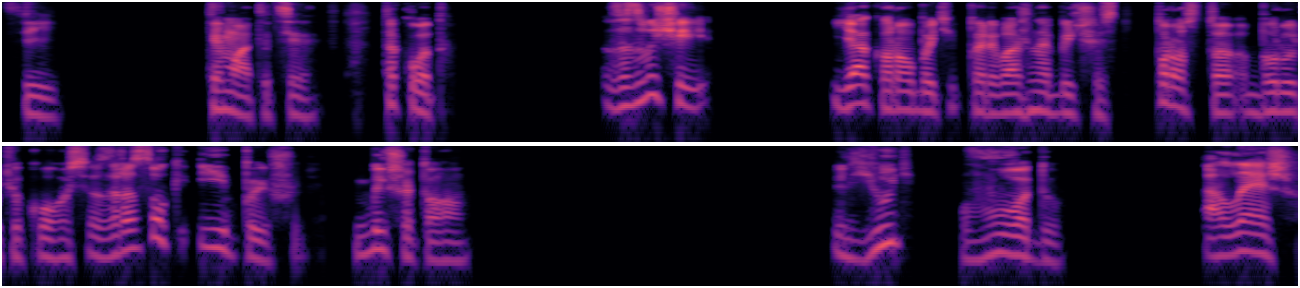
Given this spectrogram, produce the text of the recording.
цій тематиці. Так от, зазвичай, як робить переважна більшість, просто беруть у когось зразок і пишуть. Більше того, льють воду. Але ж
